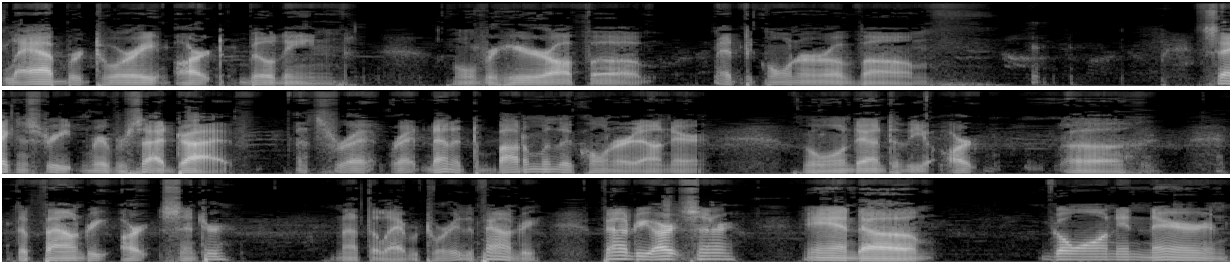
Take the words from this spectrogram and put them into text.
Laboratory Art Building over here off uh, at the corner of um, Second Street and Riverside Drive. That's right, right down at the bottom of the corner down there. Go on down to the art, uh, the Foundry Art Center, not the laboratory, the Foundry, Foundry Art Center, and um, go on in there and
